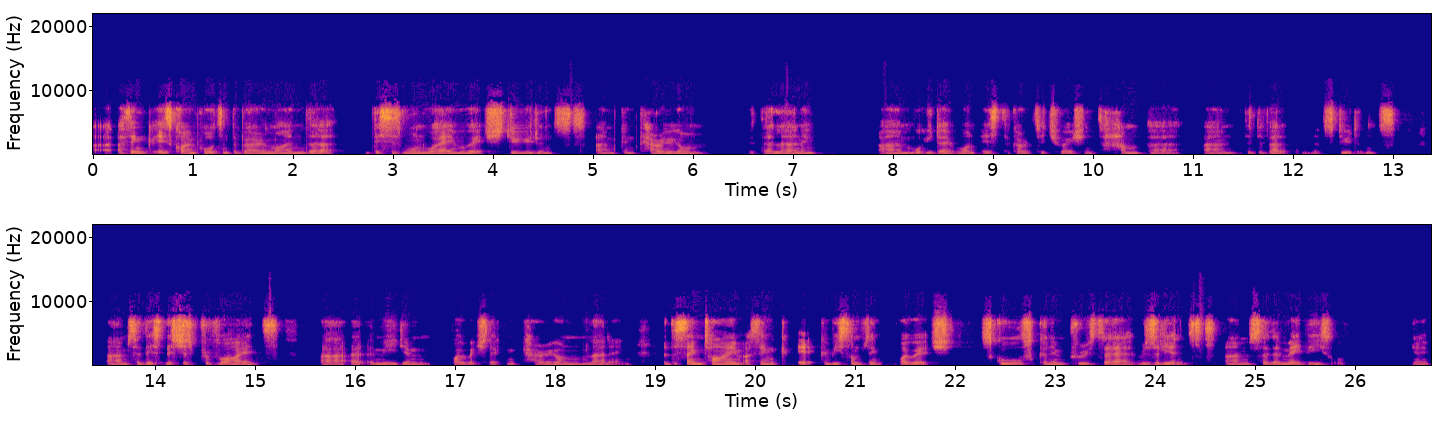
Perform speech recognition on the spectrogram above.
I think it's quite important to bear in mind that this is one way in which students um, can carry on with their learning. Um, what you don't want is the current situation to hamper um, the development of students. Um, so this this just provides uh, a, a, medium by which they can carry on learning. At the same time, I think it can be something by which schools can improve their resilience. Um, so there may be sort of you know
